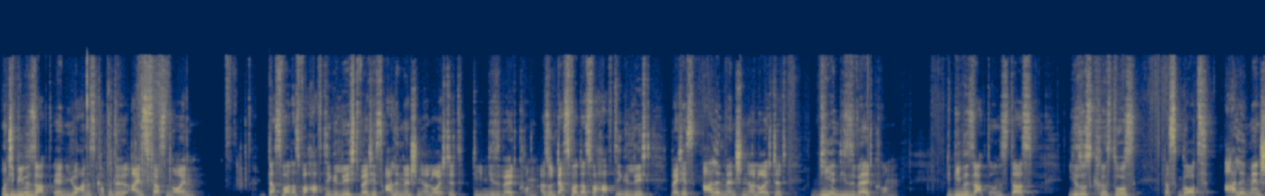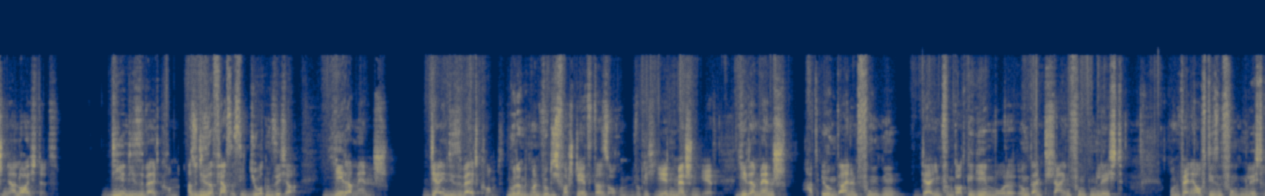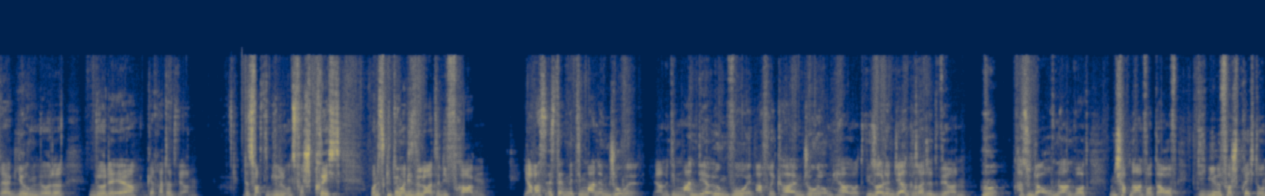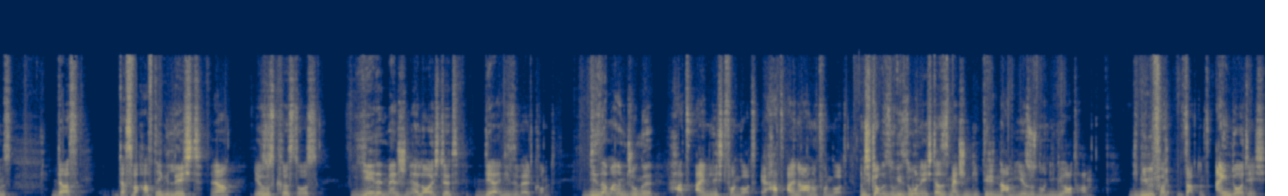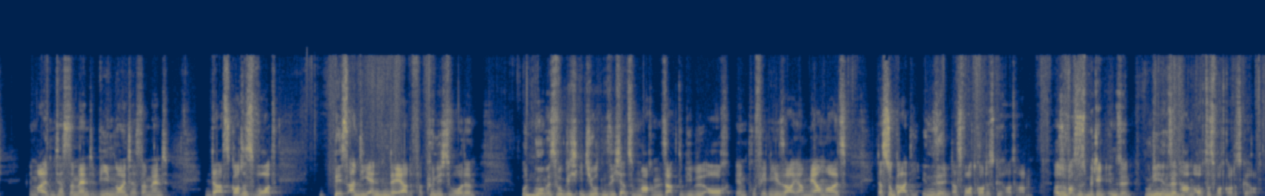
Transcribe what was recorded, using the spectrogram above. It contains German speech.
Und die Bibel sagt in Johannes Kapitel 1, Vers 9, das war das wahrhaftige Licht, welches alle Menschen erleuchtet, die in diese Welt kommen. Also das war das wahrhaftige Licht, welches alle Menschen erleuchtet, die in diese Welt kommen. Die Bibel sagt uns, dass Jesus Christus, dass Gott alle Menschen erleuchtet, die in diese Welt kommen. Also dieser Vers ist idiotensicher. Jeder Mensch, der in diese Welt kommt, nur damit man wirklich versteht, dass es auch um wirklich jeden Menschen geht. Jeder Mensch hat irgendeinen Funken, der ihm von Gott gegeben wurde, irgendeinen kleinen Funken Licht. Und wenn er auf diesen Funken Licht reagieren würde, würde er gerettet werden. Das was die Bibel uns verspricht. Und es gibt immer diese Leute, die fragen, ja, was ist denn mit dem Mann im Dschungel? Ja, mit dem Mann, der irgendwo in Afrika im Dschungel umherirrt. Wie soll denn der gerettet werden? Hm? Hast du da auch eine Antwort? Und ich habe eine Antwort darauf. Die Bibel verspricht uns, dass das wahrhaftige Licht, ja, Jesus Christus, jeden Menschen erleuchtet, der in diese Welt kommt. Dieser Mann im Dschungel hat ein Licht von Gott. Er hat eine Ahnung von Gott. Und ich glaube sowieso nicht, dass es Menschen gibt, die den Namen Jesus noch nie gehört haben. Die Bibel sagt uns eindeutig im Alten Testament wie im Neuen Testament, dass Gottes Wort bis an die Enden der Erde verkündigt wurde. Und nur um es wirklich idiotensicher zu machen, sagt die Bibel auch im Propheten Jesaja mehrmals, dass sogar die Inseln das Wort Gottes gehört haben. Also was ist mit den Inseln? Nur die Inseln haben auch das Wort Gottes gehört.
